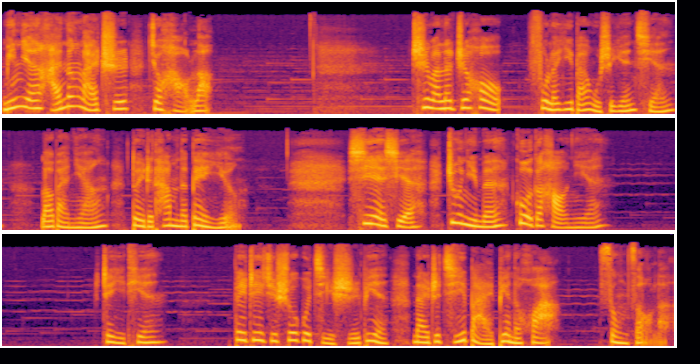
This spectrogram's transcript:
明年还能来吃就好了。吃完了之后，付了一百五十元钱，老板娘对着他们的背影。谢谢，祝你们过个好年。这一天，被这句说过几十遍乃至几百遍的话送走了。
